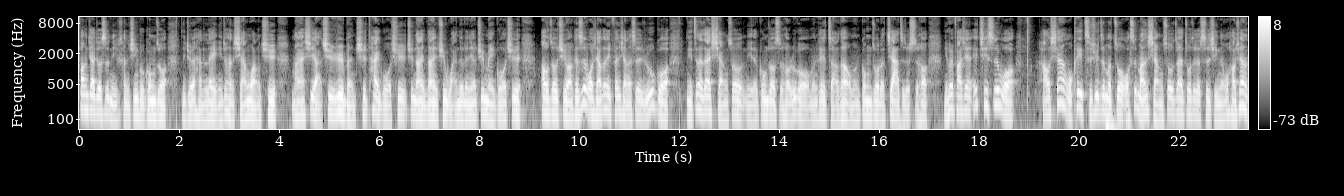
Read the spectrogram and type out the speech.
放假就是你很辛苦工作，你觉得很累，你就很向往去马来西亚、去日本、去泰国、去去哪里哪里去玩，对不对？你要去美国、去澳洲去玩。可是我想要跟你分享的是，如果你真的在享受你的工作时候，如果我们可以找到我们工作的价值的时候，你会发现，诶，其实我好像我可以持续这么做，我是蛮享受在做这个事情的。我好像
